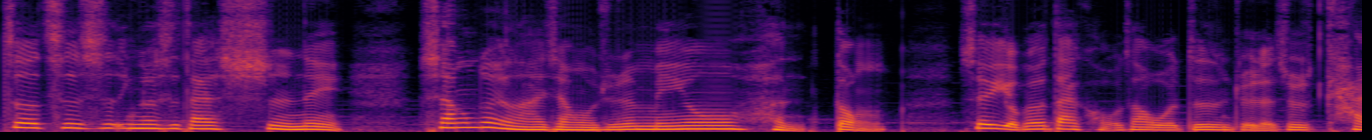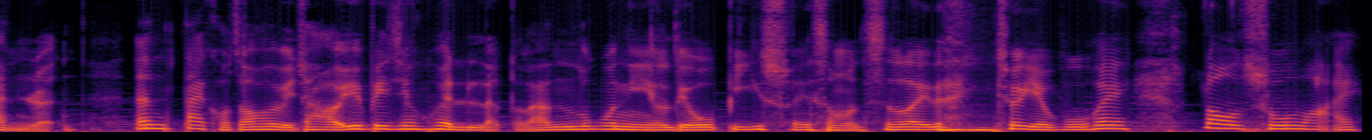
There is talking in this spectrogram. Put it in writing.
这次是因为是在室内，相对来讲，我觉得没有很冻。所以有没有戴口罩，我真的觉得就是看人，但戴口罩会比较好，因为毕竟会冷啦。如果你流鼻水什么之类的，你就也不会露出来。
